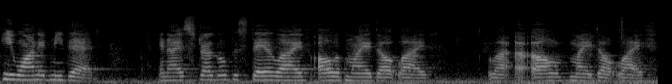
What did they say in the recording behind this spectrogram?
He wanted me dead, and I struggled to stay alive all of my adult life. Uh, all of my adult life.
